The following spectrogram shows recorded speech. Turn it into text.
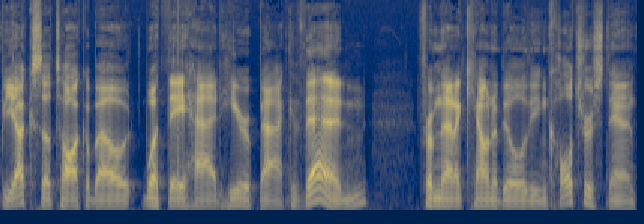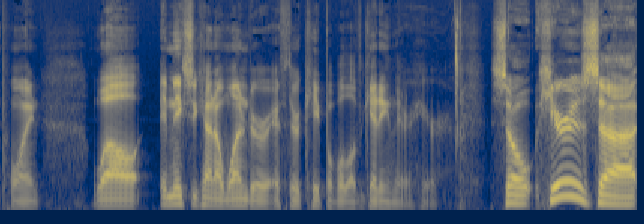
Bieksa talk about what they had here back then, from that accountability and culture standpoint, well, it makes you kind of wonder if they're capable of getting there here. So here is uh,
